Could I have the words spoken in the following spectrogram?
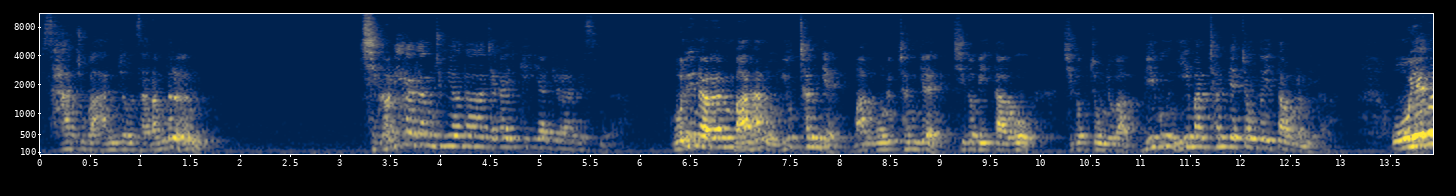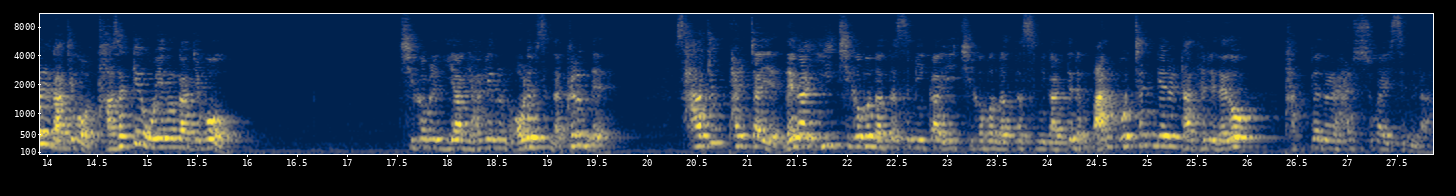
사주가 안 좋은 사람들은 직업이 가장 중요하다. 제가 이렇게 이야기를 하겠습니다. 우리나라는 만 한 6천 개, 만 5, 6천 개 직업이 있다고 직업 종류가 미국은 2만 1천 개 정도 있다고 합니다. 오행을 가지고 다섯 개 오행을 가지고 직업을 이야기하기는 어렵습니다. 그런데 사주팔자에 내가 이 직업은 어떻습니까? 이 직업은 어떻습니까? 할 때는 15,000개를 다 들이대도 답변을 할 수가 있습니다.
